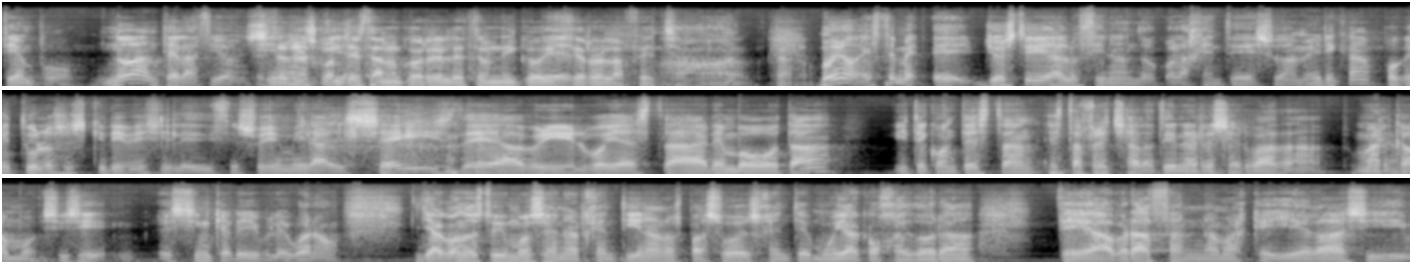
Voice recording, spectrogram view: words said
Tiempo, no antelación. Sino nos contestan un correo electrónico y Eh, cierro la fecha. no. ¿no? Claro. Bueno, este me- eh, yo estoy alucinando con la gente de Sudamérica porque tú los escribes y le dices, oye, mira, el 6 de abril voy a estar en Bogotá y te contestan, esta fecha la tienes reservada, marcamos, sí, sí, es increíble. Bueno, ya cuando estuvimos en Argentina nos pasó, es gente muy acogedora, te abrazan nada más que llegas y,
